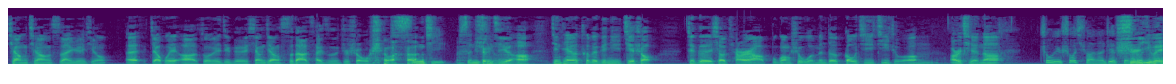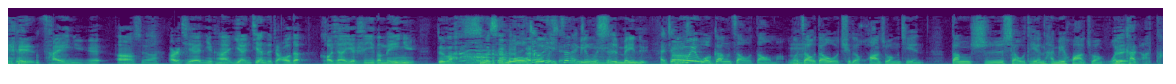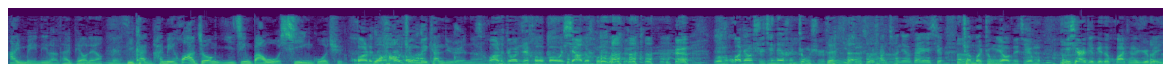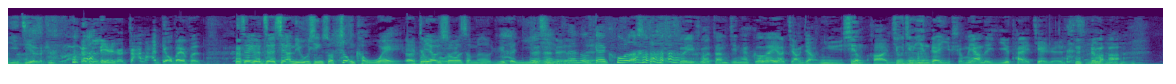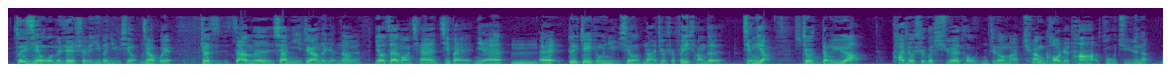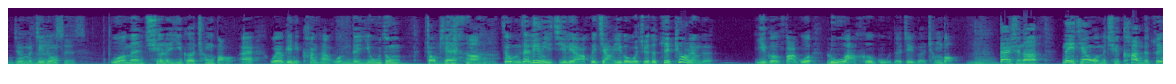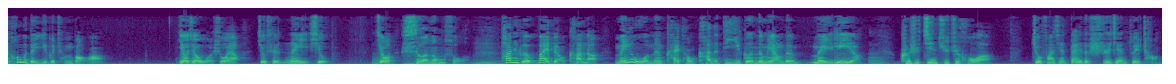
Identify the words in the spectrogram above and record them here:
锵锵三人行，哎，家辉啊，作为这个湘江四大才子之首是吧？升级，升级，升级啊！今天要特别给你介绍这个小田儿啊，不光是我们的高级记者，嗯，而且呢，终于说全了，这次是一位才女啊，是啊，而且你看眼见得着的，好像也是一个美女，对吧？我可以证明是美女，因为我刚找到嘛，我找到我去了化妆间。当时小田还没化妆，我一看啊，太美丽了，太漂亮。你看还没化妆，已经把我吸引过去。化了妆，我好久没看女人了。化了妆之后，把我吓得昏过去了。我们化妆师今天很重视，一听说上《锵锵三人行》这么重要的节目，一下就给他化成日本艺妓了，是吧？脸上扎巴掉白粉。这个这现在流行说重口味，呃不要说什么日本艺妓。现在都该哭了。所以说，咱们今天格外要讲讲女性哈，究竟应该以什么样的仪态见人，是吧？最近我们认识了一个女性，佳慧，这咱们像你这样的人呢，要再往前几百年，嗯，哎，对这种女性那就是非常的敬仰，就等于啊，她就是个噱头，你知道吗？全靠着她组局呢，你知道吗？这种。我们去了一个城堡，哎，我要给你看看我们的游踪照片 啊。在我们在另一集里啊，会讲一个我觉得最漂亮的一个法国卢瓦河谷的这个城堡。嗯。但是呢，那天我们去看的最后的一个城堡啊，要叫我说呀，就是内秀，叫舍农所。嗯。它那个外表看呢，没有我们开头看的第一个那么样的美丽啊。嗯。可是进去之后啊，就发现待的时间最长，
